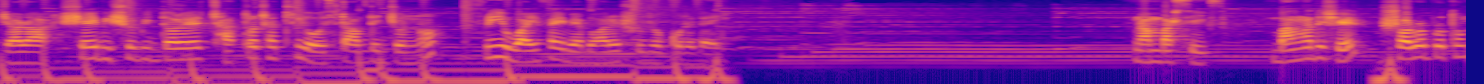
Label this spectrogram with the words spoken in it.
যারা সেই বিশ্ববিদ্যালয়ের ছাত্রছাত্রী ও স্টাফদের জন্য ফ্রি ওয়াইফাই ব্যবহারের সুযোগ করে দেয়। নাম্বার সিক্স বাংলাদেশের সর্বপ্রথম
